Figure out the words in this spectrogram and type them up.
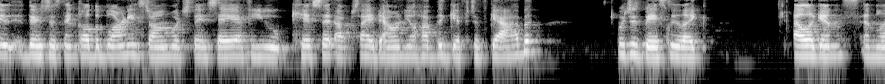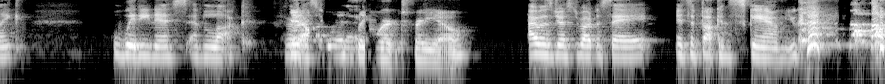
it, there's this thing called the Blarney Stone, which they say if you kiss it upside down, you'll have the gift of gab, which is basically like elegance and like wittiness and luck. It rest of your life. obviously worked for you. I was just about to say it's a fucking scam. You guys. no,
